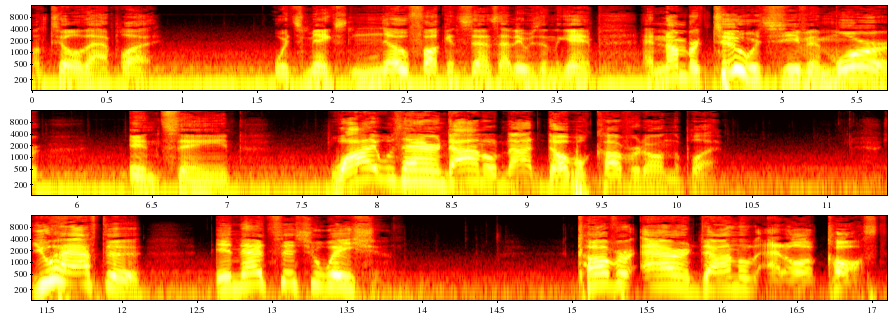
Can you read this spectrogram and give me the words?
until that play, which makes no fucking sense that he was in the game. And number two, which is even more insane, why was Aaron Donald not double covered on the play? You have to, in that situation, cover Aaron Donald at all costs.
